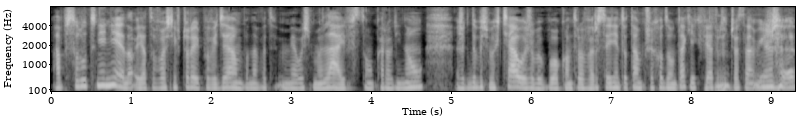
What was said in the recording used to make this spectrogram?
Absolutnie nie. No, ja to właśnie wczoraj powiedziałam, bo nawet miałyśmy live z tą Karoliną, że gdybyśmy chciały, żeby było kontrowersyjnie, to tam przychodzą takie kwiatki mhm. czasami, że,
